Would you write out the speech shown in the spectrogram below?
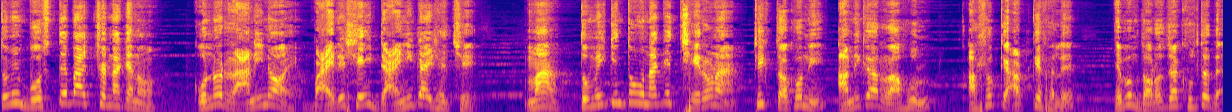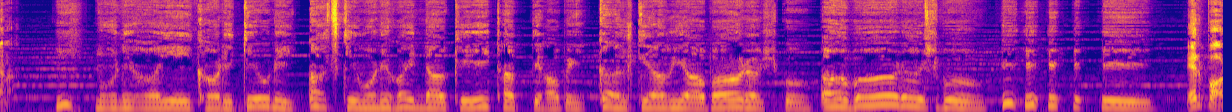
তুমি বুঝতে পারছ না কেন? কোনো রানী নয়, বাইরে সেই ডাইনিটা এসেছে। মা, তুমি কিন্তু ওনাকে ছেড়ো না। ঠিক তখনই আনিকা আর রাহুল আশোককে আটকে ফেলে এবং দরজা খুলতে দেয় না। মনে হয় এই ঘরে কেউ নেই। আজকে মনে হয় না খেয়েই থাকতে হবে। কালকে আমি আবার আসব। আবার আসব। এরপর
